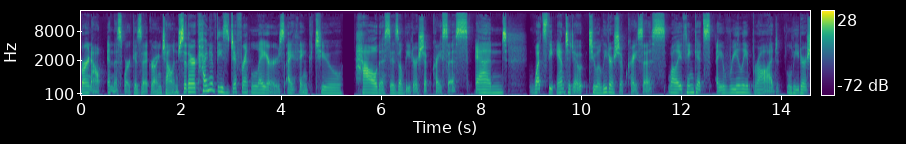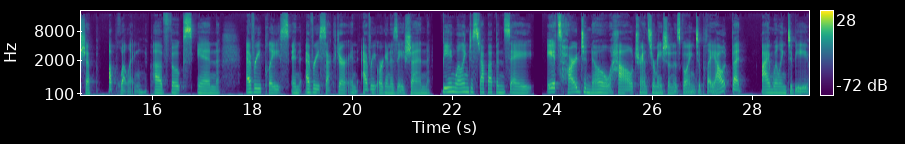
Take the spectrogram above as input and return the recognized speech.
burnout in this work is a growing challenge. So there are kind of these different layers, I think, to how this is a leadership crisis. And What's the antidote to a leadership crisis? Well, I think it's a really broad leadership upwelling of folks in every place, in every sector, in every organization, being willing to step up and say, it's hard to know how transformation is going to play out, but I'm willing to be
